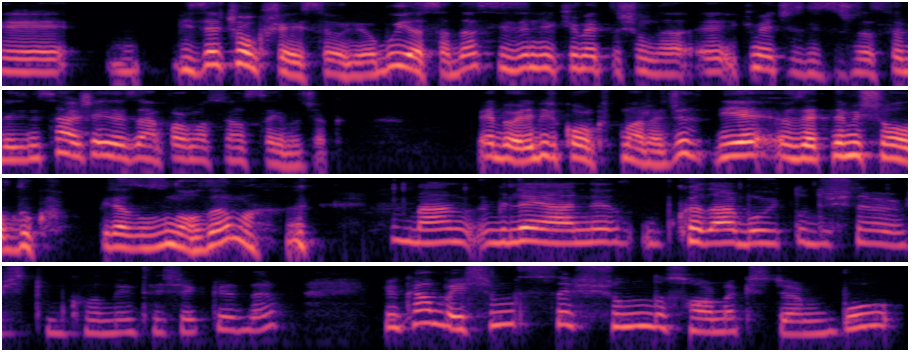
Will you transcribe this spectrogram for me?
e, bize çok şey söylüyor. Bu yasada sizin hükümet dışında, e, hükümet çizgisi dışında söylediğiniz her şey dezenformasyon sayılacak. Ve böyle bir korkutma aracı diye özetlemiş olduk. Biraz uzun oldu ama. Ben bile yani bu kadar boyutlu düşünememiştim konuyu. Teşekkür ederim. Gürkan Bey şimdi size şunu da sormak istiyorum. Bu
